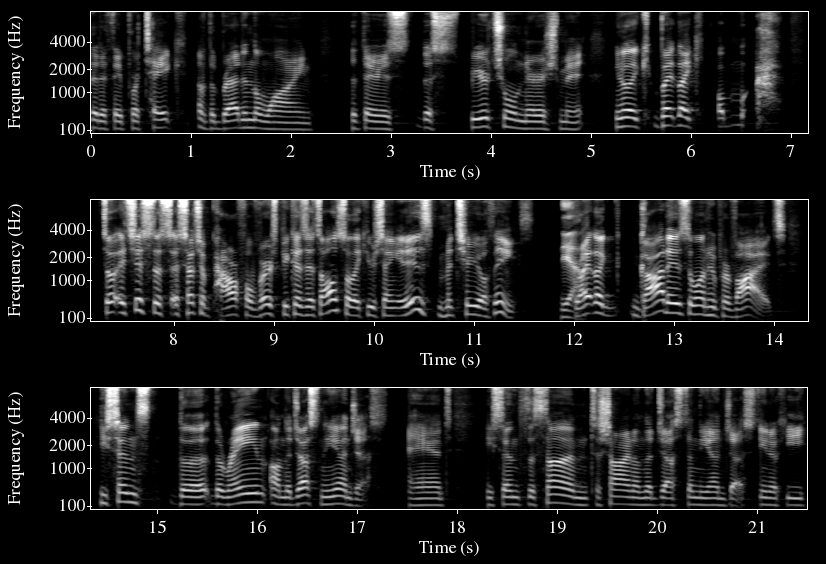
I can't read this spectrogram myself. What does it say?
that if they partake of the bread and the wine, that there is this spiritual nourishment. You know, like, but like, um, so it's just a, such a powerful verse because it's also like you're saying, it is material things. Yeah. Right. Like God is the one who provides. He sends the the rain on the just and the unjust, and He sends the sun to shine on the just and the unjust. You know, He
